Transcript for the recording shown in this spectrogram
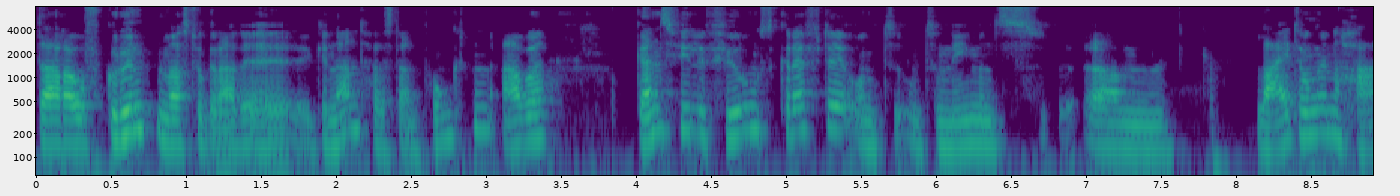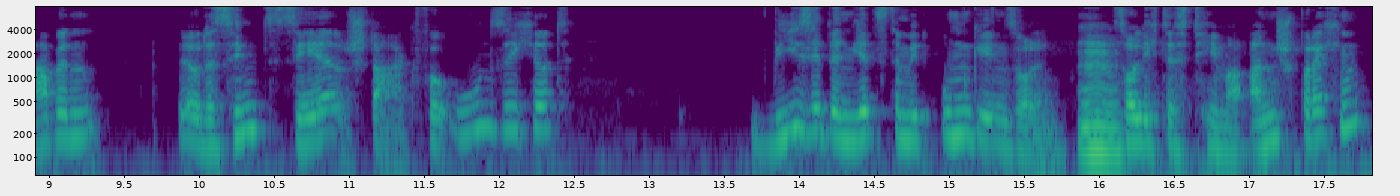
darauf gründen, was du gerade genannt hast an Punkten, aber ganz viele Führungskräfte und Unternehmensleitungen ähm, haben oder sind sehr stark verunsichert, wie sie denn jetzt damit umgehen sollen. Mhm. Soll ich das Thema ansprechen?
